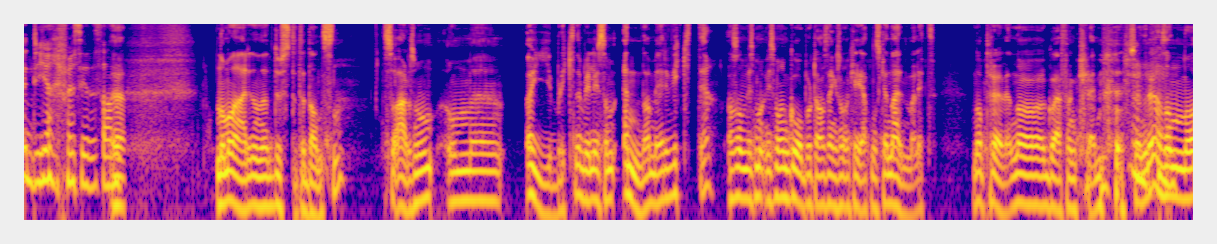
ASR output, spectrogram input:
dyr, for å si det sånn. Ja. Når man er i denne dustete dansen, så er det som om, om eh, øyeblikkene blir liksom enda mer viktige. Altså hvis man, hvis man går bort da og tenker sånn Ok, greit, nå skal jeg nærme meg litt. Nå prøver jeg, nå går jeg for en klem, skjønner du? Altså, nå,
